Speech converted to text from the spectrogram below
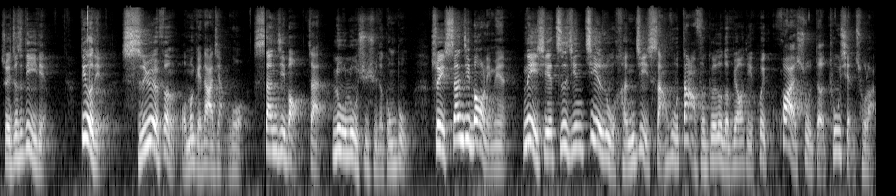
所以这是第一点。第二点，十月份我们给大家讲过，三季报在陆陆续续的公布，所以三季报里面那些资金介入痕迹、散户大幅割肉的标的会快速的凸显出来。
